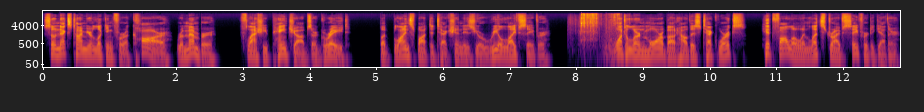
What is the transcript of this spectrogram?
So next time you're looking for a car, remember, flashy paint jobs are great, but blind spot detection is your real lifesaver. Want to learn more about how this tech works? Hit follow and let's drive safer together.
